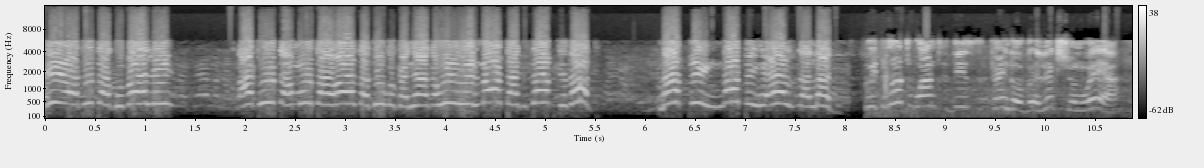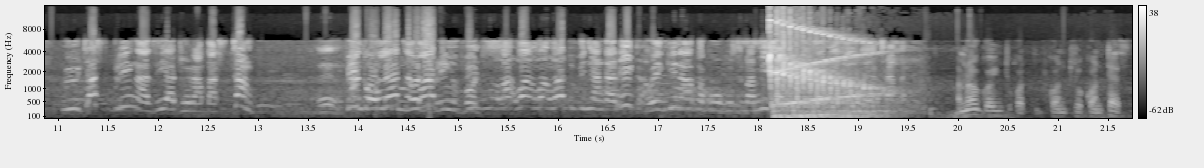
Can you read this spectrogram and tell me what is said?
Hii hatutakubali, hatutamutaweza tu kukanyaga. We will not accept that. Nothing, nothing else than that. We do not want this kind of election where we will just bring us here to rubber stamp Eh, and kuleta watu, watu vinyangarika wengine hapa kusimamisha chama. I'm not going to, con- to contest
